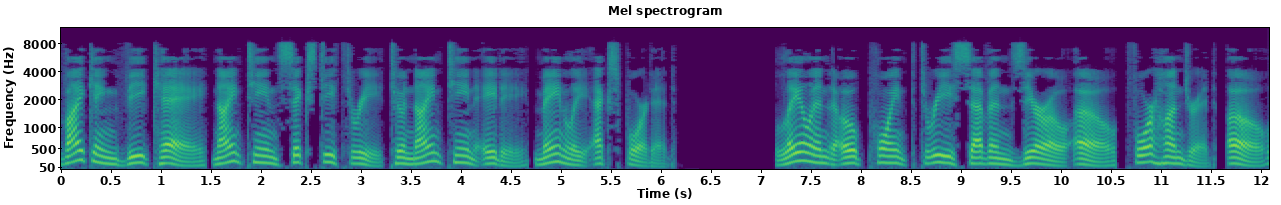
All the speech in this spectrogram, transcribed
Viking VK 1963 to 1980 mainly exported. Leyland 0.3700, 400, 0,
